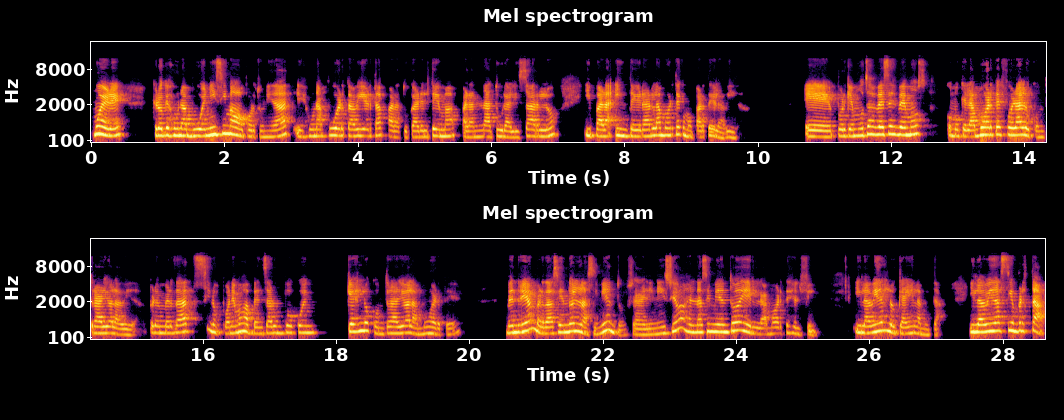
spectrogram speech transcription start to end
muere, Creo que es una buenísima oportunidad, es una puerta abierta para tocar el tema, para naturalizarlo y para integrar la muerte como parte de la vida. Eh, porque muchas veces vemos como que la muerte fuera lo contrario a la vida, pero en verdad si nos ponemos a pensar un poco en qué es lo contrario a la muerte, vendría en verdad siendo el nacimiento, o sea, el inicio es el nacimiento y la muerte es el fin. Y la vida es lo que hay en la mitad. Y la vida siempre está,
